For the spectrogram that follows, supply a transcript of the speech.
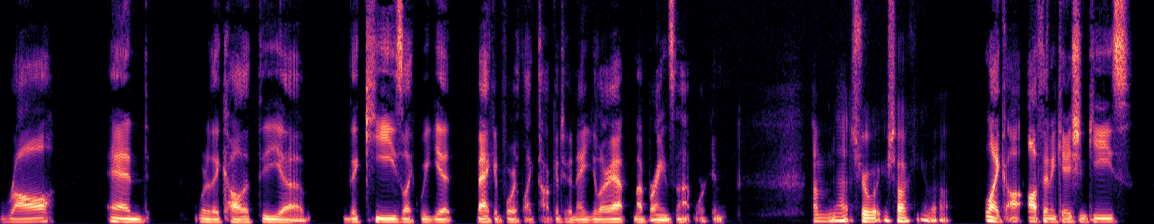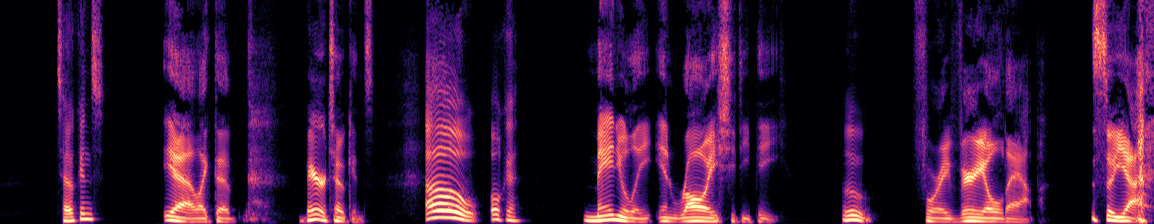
raw and what do they call it? The uh the keys like we get back and forth like talking to an Angular app. My brain's not working. I'm not sure what you're talking about. Like au- authentication keys. Tokens? Yeah, like the bearer tokens Oh, okay. manually in raw HTTP Ooh. for a very old app. So yeah.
